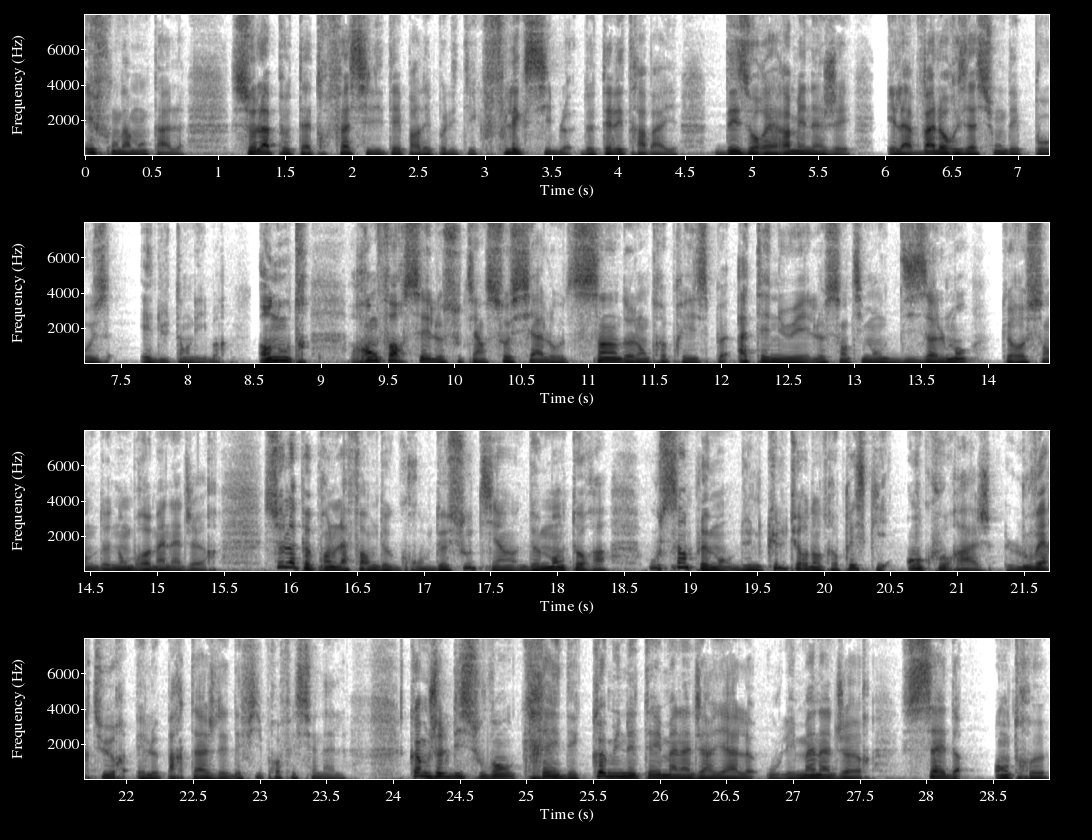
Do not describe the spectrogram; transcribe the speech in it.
est fondamental. Cela peut être facilité par des politiques flexibles de télétravail, des horaires aménagés et la valorisation des pauses et du temps libre. En outre, renforcer le soutien social au sein de l'entreprise peut atténuer le sentiment d'isolement que ressentent de nombreux managers. Cela peut prendre la forme de groupes de soutien, de mentorat ou simplement d'une culture d'entreprise qui encourage l'ouverture et le partage des défis professionnels. Comme je le dis souvent, créer des communautés managériales où les managers s'aident entre eux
